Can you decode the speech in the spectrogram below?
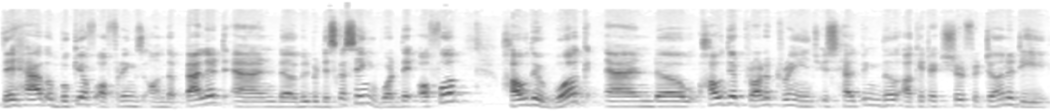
They have a bouquet of offerings on the palette, and uh, we'll be discussing what they offer how they work and uh, how their product range is helping the architecture fraternity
